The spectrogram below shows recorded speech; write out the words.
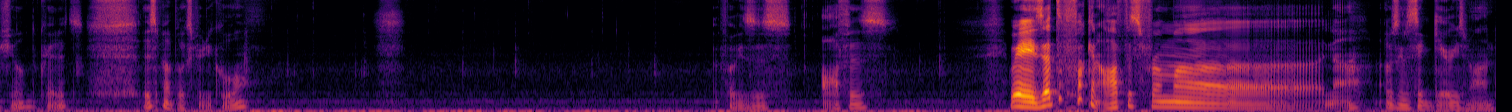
shield credits. This map looks pretty cool. Fuck is this? Office? Wait, is that the fucking office from uh nah. I was gonna say Garry's Mod.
